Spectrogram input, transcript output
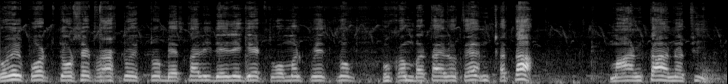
રોયલ કોર્ટ ચોસઠ રાષ્ટ્રો એકસો બેતાલીસ ડેલિગેટ કોમનવેલ્થનો હુકમ બતાવેલો તેમ છતાં માનતા નથી.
